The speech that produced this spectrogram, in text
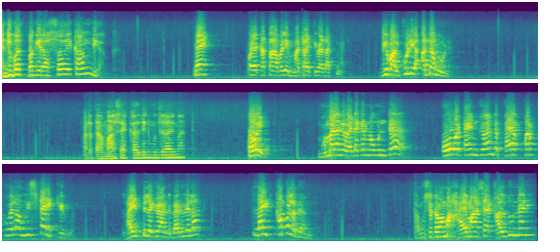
ඇඳුමත් මගේ රස්සාවේ එක අංගයක්. නෑ. ඔය කතාව වලින් මට ඇති වැඩක් නෑ. ගෙවල් කුලිය අදම ඕනේ. මට තව මාසයක් කල් දෙන්න මුදලාලි මහත්තයා. ඔයි මම ළඟ වැඩ කරන උන්ට ඕවර් ටයිම් ගන්න පැයක් පරක්කු වෙලා උන් ස්ට්‍රයික් කෙරුවා. ලයිට් බිල ගන්න බැරි වෙලා ලයිට් කපලා දැම්මා. තමසට මම 6 මාසයක් කල් දුන්නානේ.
